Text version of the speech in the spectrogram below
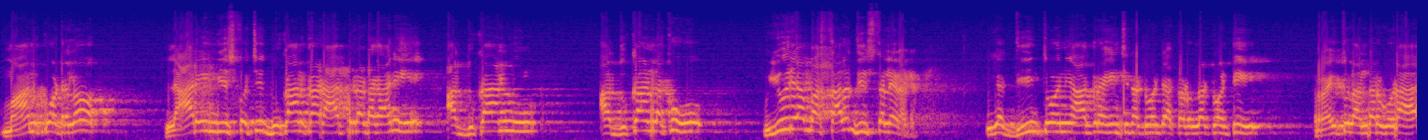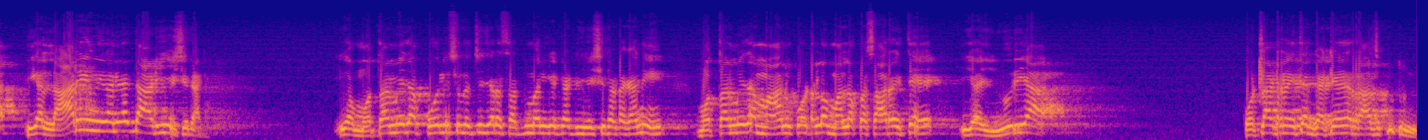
మానుకోటలో లారీని తీసుకొచ్చి దుకాణం కాడ ఆపిరట కానీ ఆ దుకాణాలు ఆ దుకాణాలకు యూరియా బస్తాలు దించలేరట ఇక దీంతో ఆగ్రహించినటువంటి అక్కడ ఉన్నటువంటి రైతులందరూ కూడా ఇక లారీ మీదనే దాడి చేసిరట. ఇక మొత్తం మీద పోలీసులు వచ్చి జర సద్మనిగేటట్టు చేసిరట కానీ మొత్తం మీద మానుకోటలో మళ్ళొకసారి అయితే ఇక యూరియా కొట్లాటనైతే గట్టిగానే రాజుకుంటుంది.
